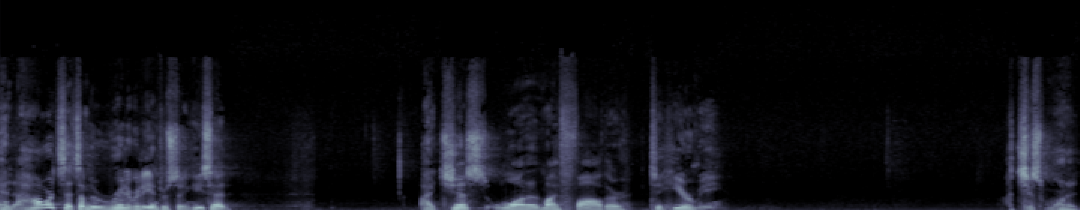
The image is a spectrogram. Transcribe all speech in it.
and Howard said something really, really interesting. He said, I just wanted my father to hear me. I just wanted,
